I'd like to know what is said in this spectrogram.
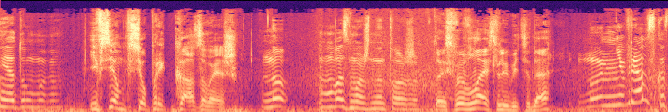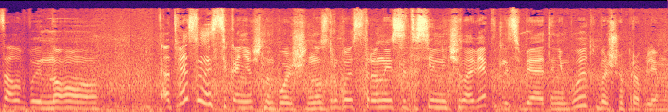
я думаю. И всем все приказываешь? Ну, возможно, тоже. То есть вы власть любите, да? Ну, не прям сказала бы, но Ответственности, конечно, больше, но с другой стороны, если ты сильный человек, для тебя это не будет большой проблемой.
